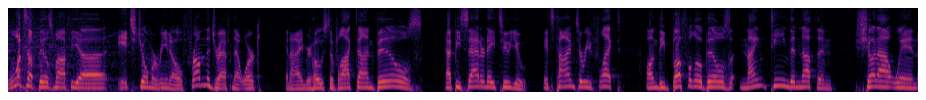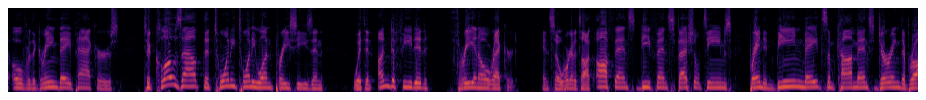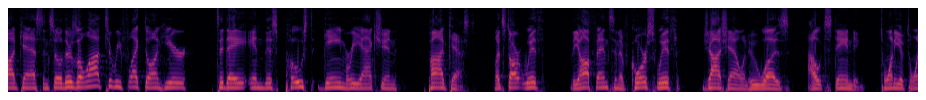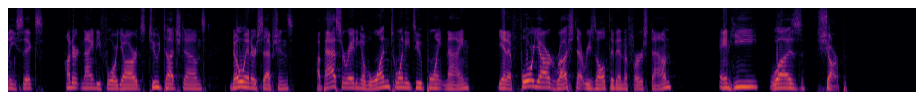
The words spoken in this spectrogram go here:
What's up, Bills Mafia? It's Joe Marino from the Draft Network, and I'm your host of Locked On Bills. Happy Saturday to you. It's time to reflect on the Buffalo Bills 19 to nothing shutout win over the Green Bay Packers to close out the 2021 preseason with an undefeated 3 0 record. And so we're going to talk offense, defense, special teams. Brandon Beane made some comments during the broadcast. And so there's a lot to reflect on here today in this post game reaction podcast. Let's start with the offense and, of course, with Josh Allen, who was outstanding 20 of 26, 194 yards, two touchdowns, no interceptions, a passer rating of 122.9. He had a four yard rush that resulted in a first down and he was sharp.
